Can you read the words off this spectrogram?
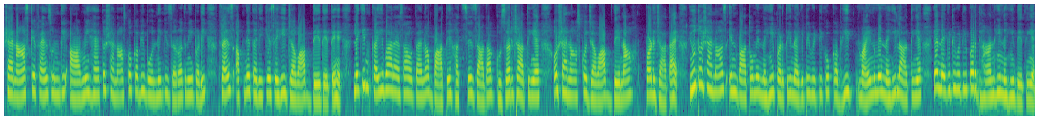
शहनाज के फैंस उनकी आर्मी है तो शहनाज को कभी बोलने की ज़रूरत नहीं पड़ी। फैंस अपने तरीके से ही जवाब दे देते हैं। लेकिन कई बार ऐसा होता है ना, बातें हद से ज़्यादा गुजर जाती हैं और शहनाज को जवाब देना पड़ जाता है। यूँ तो शहनाज इन बातों में नहीं पड़ती नेगेटिविटी को कभी माइंड में नहीं लाती हैं या नेगेटिविटी पर ध्यान ही नहीं देती हैं।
